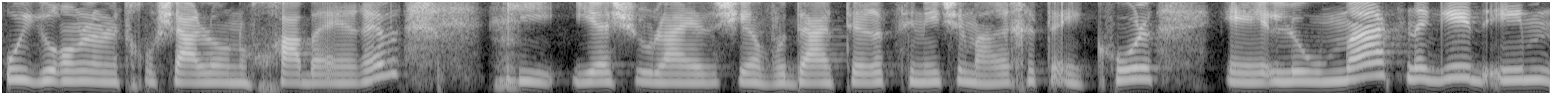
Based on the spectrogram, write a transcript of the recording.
הוא יגרום להם לתחושה לא נוחה בערב, כי יש אולי איזושהי עבודה יותר רצינית של מערכת העיכול. אה, לעומת נגיד אם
